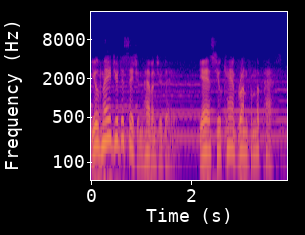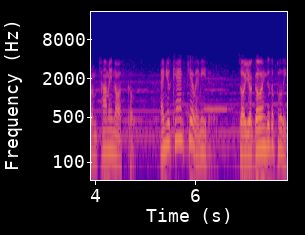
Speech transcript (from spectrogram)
You've made your decision, haven't you, Dave? Yes, you can't run from the past, from Tommy Northcote. And you can't kill him either. So you're going to the police.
